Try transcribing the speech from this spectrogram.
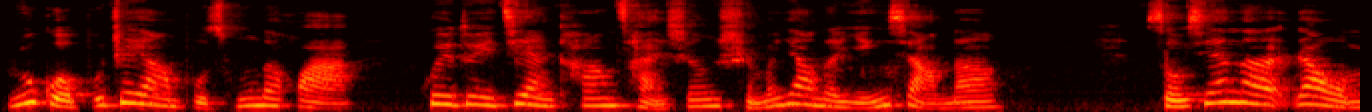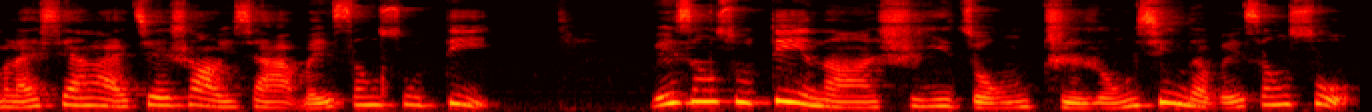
如果不这样补充的话，会对健康产生什么样的影响呢？首先呢，让我们来先来介绍一下维生素 D。维生素 D 呢是一种脂溶性的维生素，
